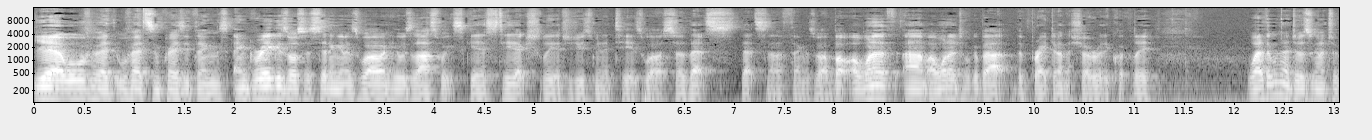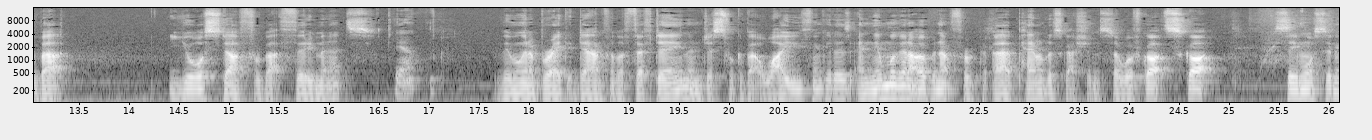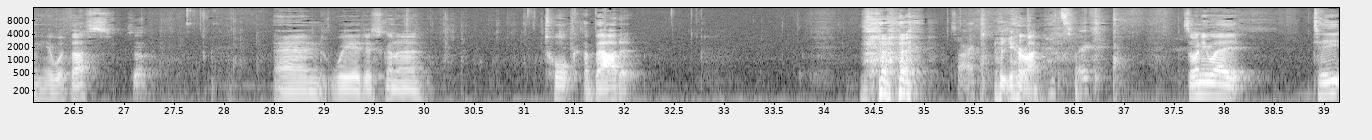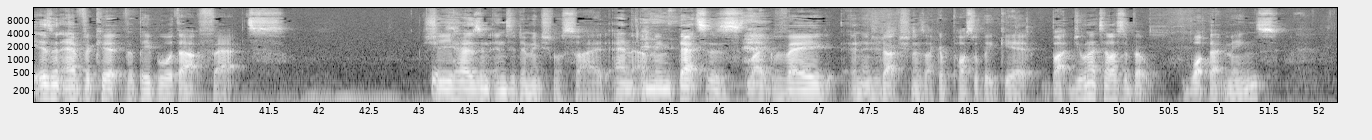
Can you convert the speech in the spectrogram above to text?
Yeah, well, we've had we've had some crazy things, and Greg is also sitting in as well, and he was last week's guest. He actually introduced me to tea as well, so that's that's another thing as well. But I want to um, I want to talk about the breakdown of the show really quickly. What I think we're going to do is we're going to talk about your stuff for about thirty minutes. Yeah. Then we're going to break it down for the fifteen and just talk about why you think it is, and then we're going to open up for uh, panel discussion. So we've got Scott Seymour sitting here with us So, and we're just gonna talk about it. Sorry. You're right. It's like, So anyway, T is an advocate for people without facts. She Yes. has an interdimensional side, and I mean that's as like vague an introduction as I could possibly get. But do you want to tell us about what that means?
